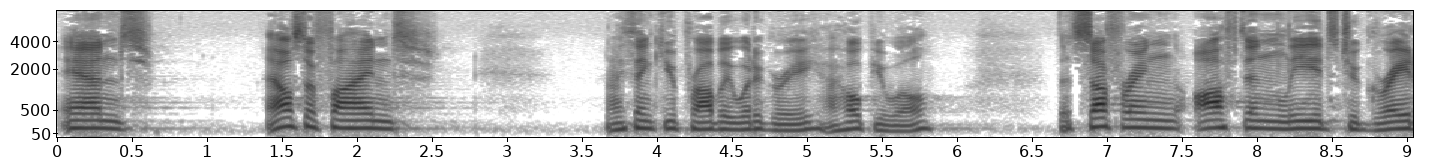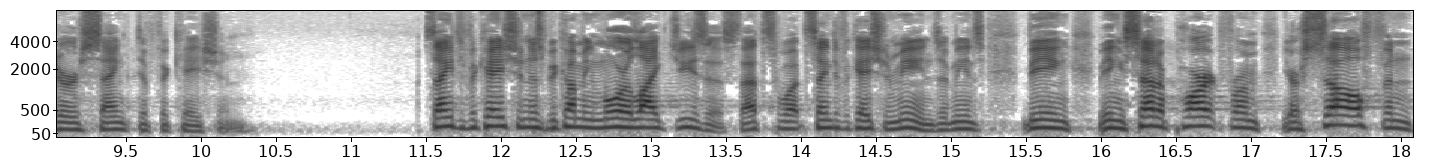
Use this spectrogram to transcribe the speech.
And I also find, I think you probably would agree, I hope you will, that suffering often leads to greater sanctification. Sanctification is becoming more like Jesus. That's what sanctification means. It means being, being set apart from yourself and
